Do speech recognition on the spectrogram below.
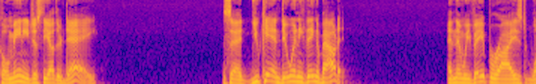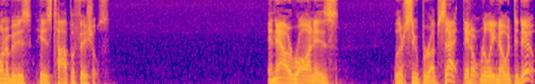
Khamenei just the other day said, you can't do anything about it. And then we vaporized one of his, his top officials. And now Iran is, well, they're super upset. They don't really know what to do.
